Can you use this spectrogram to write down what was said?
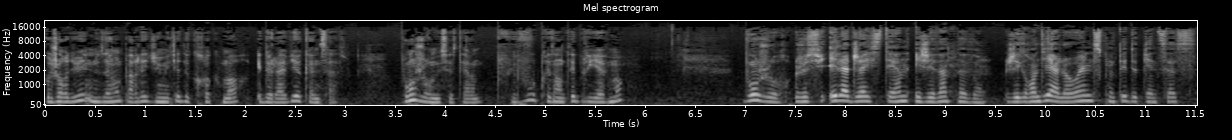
Aujourd'hui, nous allons parler du métier de croque-mort et de la vie au Kansas. Bonjour, monsieur Stern. Pouvez-vous vous présenter brièvement? Bonjour, je suis Elijah Stern et j'ai 29 ans. J'ai grandi à Lawrence, comté de Kansas.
